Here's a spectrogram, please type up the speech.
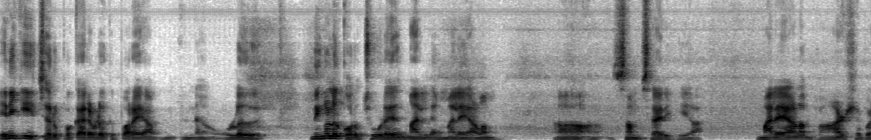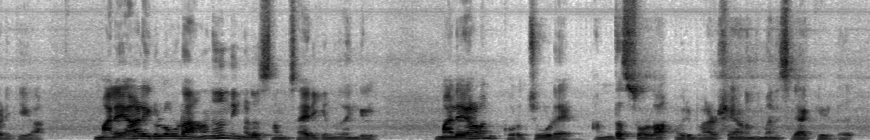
എനിക്ക് ഈ ചെറുപ്പക്കാരോടൊക്കെ പറയാൻ ഉള്ളത്. നിങ്ങൾ കുറച്ചുകൂടെ നല്ല മലയാളം സംസാരിക്കുക മലയാള ഭാഷ പഠിക്കുക. മലയാളികളോടാണ് നിങ്ങൾ സംസാരിക്കുന്നതെങ്കിൽ മലയാളം കുറച്ചുകൂടെ അന്തസ്സുള്ള ഒരു ഭാഷയാണെന്ന് മനസ്സിലാക്കിയിട്ട്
